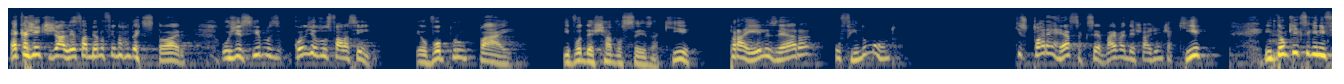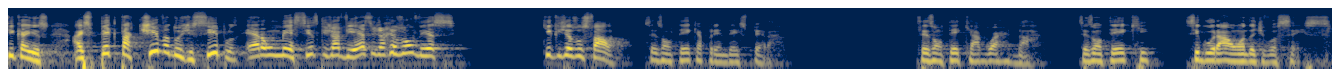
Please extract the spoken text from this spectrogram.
É que a gente já lê sabendo o final da história. Os discípulos, quando Jesus fala assim, eu vou para o Pai e vou deixar vocês aqui, para eles era o fim do mundo. Que história é essa que você vai vai deixar a gente aqui? Então o que, que significa isso? A expectativa dos discípulos era um Messias que já viesse e já resolvesse. O que, que Jesus fala? Vocês vão ter que aprender a esperar. Vocês vão ter que aguardar. Vocês vão ter que segurar a onda de vocês.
